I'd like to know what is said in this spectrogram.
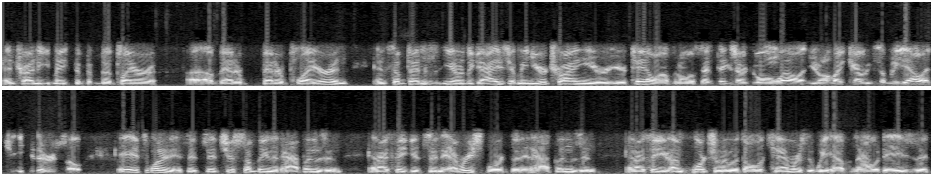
and trying to make the, the player a better better player. And and sometimes you know the guys I mean you're trying your your tail off and all of a sudden things aren't going well and you don't like having somebody yell at you either. So it's what it is. It's it's just something that happens. And and I think it's in every sport that it happens. And and I think unfortunately with all the cameras that we have nowadays that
